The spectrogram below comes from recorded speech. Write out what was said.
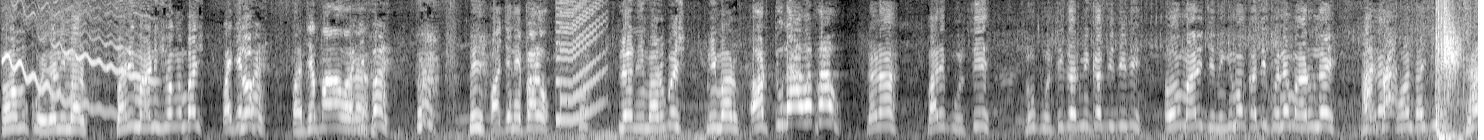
હવે હું કોઈને નહીં મારું. મારી માની છો કે ભાઈ? પજે પજે પાડો પજે નહીં. પાડો. લે નહીં મારું બસ નહીં મારું. અટ તું ના આવે પાવ ના ના મારી ભૂલથી હું ભૂલથી ગરમી કરી દીધી હતી. હવે મારી જિંદગીમાં કદી કોઈને મારું નહીં. ફોન થઈ છે.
